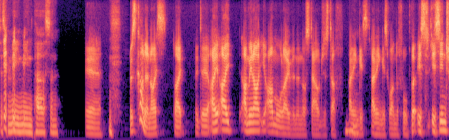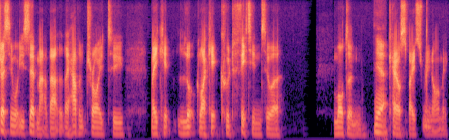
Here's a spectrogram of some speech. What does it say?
just mean, mean person. Yeah, but it's kind of nice. Like they do. I, I, I mean, I, I'm all over the nostalgia stuff. I think it's, I think it's wonderful. But it's, it's interesting what you said, Matt, about that they haven't tried to make it look like it could fit into a modern Yeah, Chaos Space Marine army.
